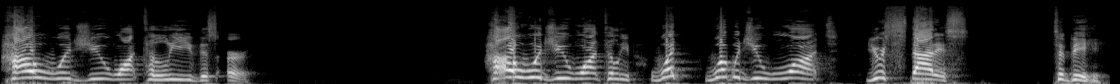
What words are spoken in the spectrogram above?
how would you want to leave this earth? How would you want to leave? What, what would you want your status to be.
